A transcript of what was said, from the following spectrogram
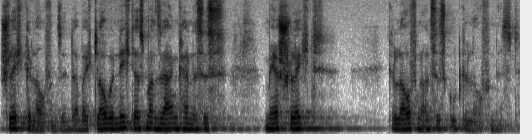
schlecht gelaufen sind. Aber ich glaube nicht, dass man sagen kann, es ist mehr schlecht gelaufen, als es gut gelaufen ist.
